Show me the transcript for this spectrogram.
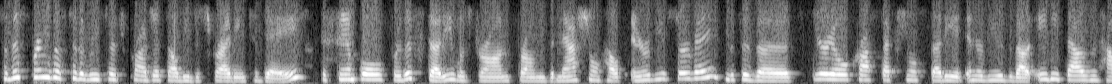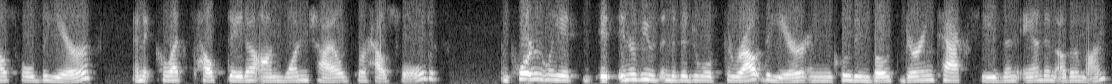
So this brings us to the research project I'll be describing today. The sample for this study was drawn from the National Health Interview Survey. This is a serial cross-sectional study. It interviews about 80,000 households a year, and it collects health data on one child per household. Importantly, it, it interviews individuals throughout the year, including both during tax season and in other months.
